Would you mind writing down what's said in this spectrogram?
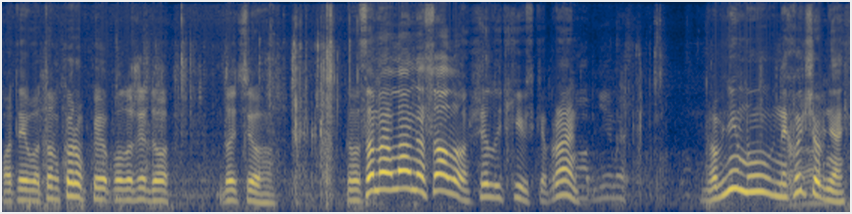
От його, то в коробку його положи до, до цього. То саме головне сало шелудьківське, правильно? Обніму, не хочеш обняти?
